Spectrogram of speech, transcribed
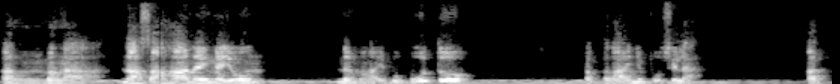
ang mga nasa hanay ngayon ng mga ibubuto, pagpalain niyo po sila. At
